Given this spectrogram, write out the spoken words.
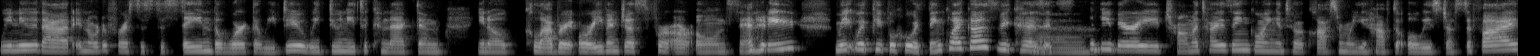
we knew that in order for us to sustain the work that we do, we do need to connect and you know collaborate, or even just for our own sanity, meet with people who would think like us, because yeah. it's can be very traumatizing going into a classroom where you have to always justify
